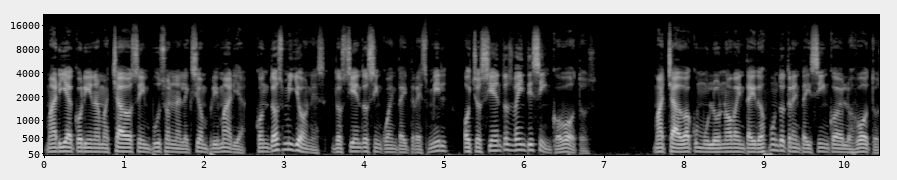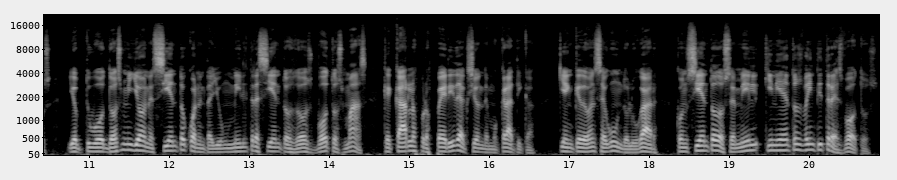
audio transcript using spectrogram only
María Corina Machado se impuso en la elección primaria con 2.253.825 votos. Machado acumuló 92.35 de los votos y obtuvo 2.141.302 votos más que Carlos Prosperi de Acción Democrática, quien quedó en segundo lugar con 112.523 votos.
